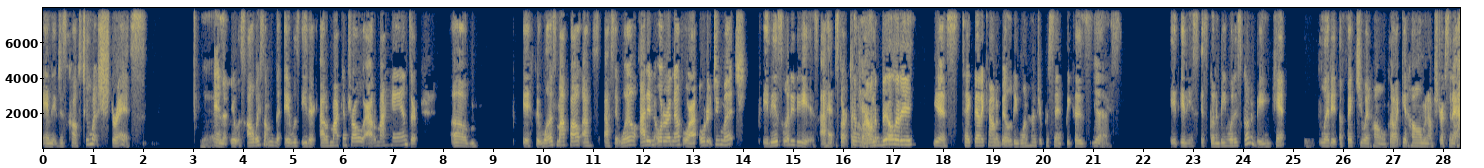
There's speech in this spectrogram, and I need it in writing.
and it just caused too much stress. Yeah. And it was always something that it was either out of my control, out of my hands, or um, if it was my fault, I, I said, well, I didn't order enough or I ordered too much. It is what it is. I had to start telling accountability. Myself, yes, take that accountability 100% because yes, it, it is, it's going to be what it's going to be. You can't let it affect you at home. So I get home and I'm stressing out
